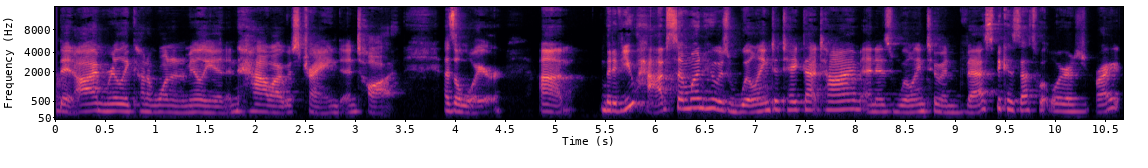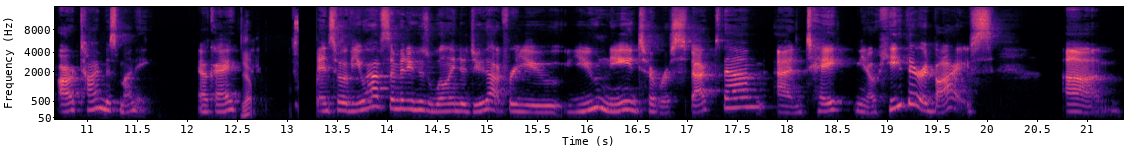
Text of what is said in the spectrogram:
that I'm really kind of one in a million in how I was trained and taught as a lawyer. Um, but if you have someone who is willing to take that time and is willing to invest, because that's what lawyers, right? Our time is money. Okay. Yep. And so if you have somebody who's willing to do that for you, you need to respect them and take, you know, heed their advice. Um,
